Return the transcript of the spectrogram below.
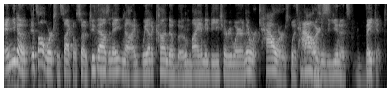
and you know, it's all works in cycles. So 2008 nine, we had a condo boom, Miami Beach everywhere, and there were towers with towers. thousands of units vacant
